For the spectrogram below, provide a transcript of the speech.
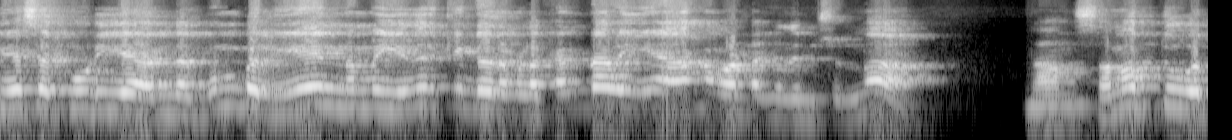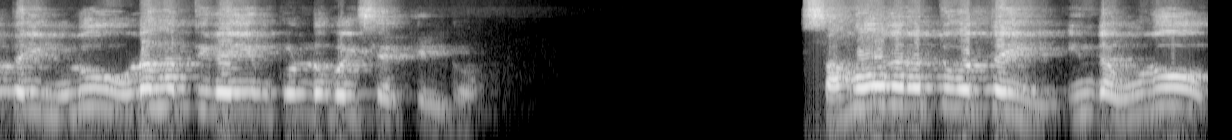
பேசக்கூடிய அந்த கும்பல் ஏன் நம்மை எதிர்க்கின்ற நம்மளை கண்டாவை ஏன் ஆக மாட்டேங்குதுன்னு சொன்னா நாம் சமத்துவத்தை முழு உலகத்திலேயும் கொண்டு போய் சேர்க்கின்றோம். சகோதரத்துவத்தை இந்த முழு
